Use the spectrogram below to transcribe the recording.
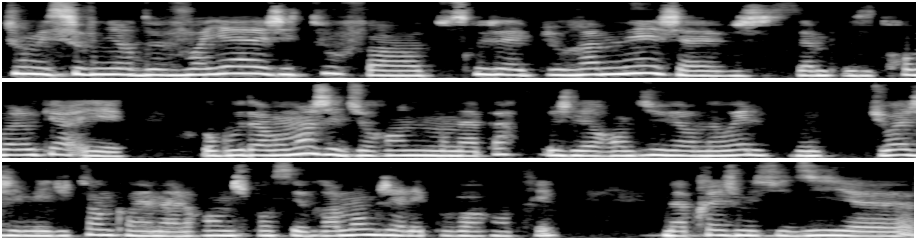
tous mes souvenirs de voyage et tout, enfin, tout ce que j'avais pu ramener, ça me faisait trop mal au cœur. Et au bout d'un moment, j'ai dû rendre mon appart, je l'ai rendu vers Noël. Donc, tu vois, j'ai mis du temps quand même à le rendre. Je pensais vraiment que j'allais pouvoir rentrer. Mais après, je me suis dit, euh,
